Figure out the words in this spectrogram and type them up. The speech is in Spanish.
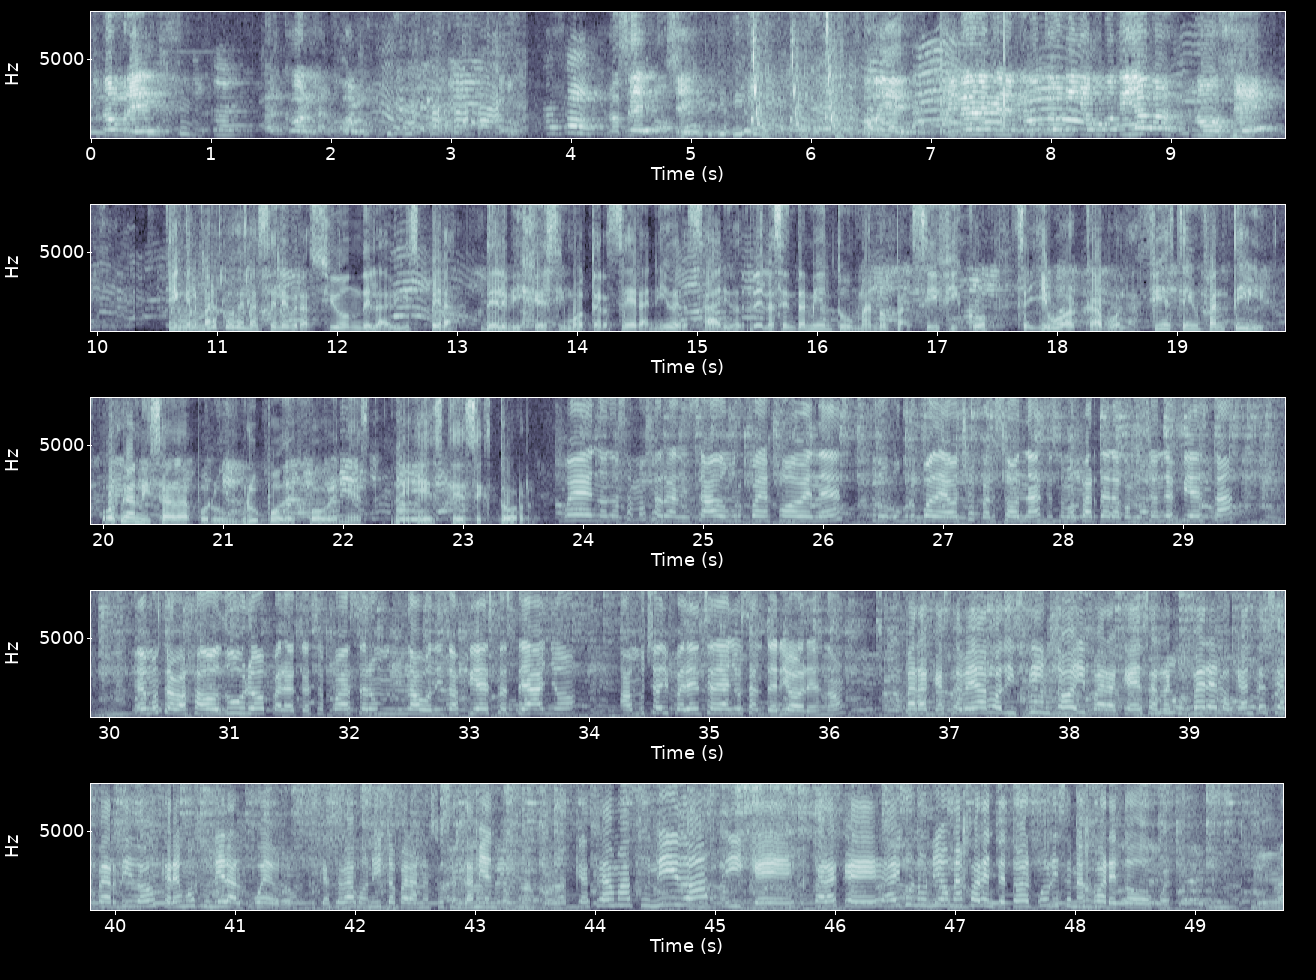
¿Tu nombre? Alcohol, alcohol. No sé. No sé, no sé. Oye, primera vez que le pregunto a un niño cómo te llamas, no sé. En el marco de la celebración de la víspera del vigésimo tercer aniversario del asentamiento humano pacífico, se llevó a cabo la fiesta infantil organizada por un grupo de jóvenes de este sector. Bueno, nos hemos organizado un grupo de jóvenes, un grupo de ocho personas que somos parte de la comisión de fiesta. Hemos trabajado duro para que se pueda hacer una bonita fiesta este año, a mucha diferencia de años anteriores, ¿no? Para que se vea algo distinto y para que se recupere lo que antes se ha perdido, queremos unir al pueblo y que se vea bonito para nuestro asentamiento. Que sean más unidos y que para que haya una unión mejor entre todo el pueblo y se mejore todo, pues.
